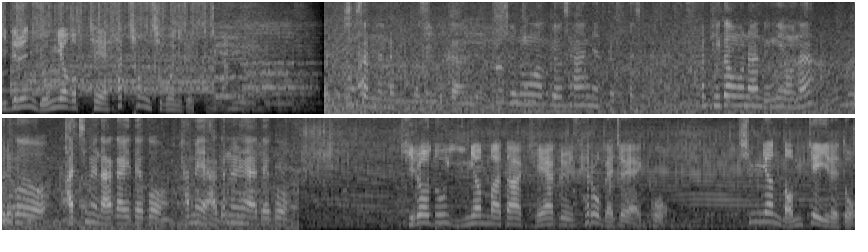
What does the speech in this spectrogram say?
이들은 용역업체 하청 직원이 됐습니다. 13년을 바꿨으니까 초등학교 4학년 때부터 제가 다녔어요. 비가 오나 눈이 오나 그리고 아침에 나가야 되고 밤에 야근을 해야 되고 길어도 2년마다 계약을 새로 맺어야 했고 10년 넘게 일해도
